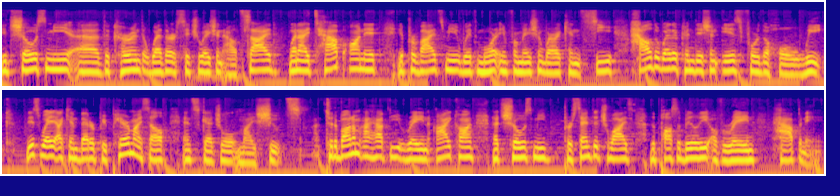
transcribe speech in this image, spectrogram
It shows me uh, the current weather situation outside. When I tap on it, it provides me with more information where I can see how the weather condition is for the whole week. This way I can better prepare myself and schedule my shoots. To the bottom I have the rain icon that shows me percentage wise the possibility of rain happening.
